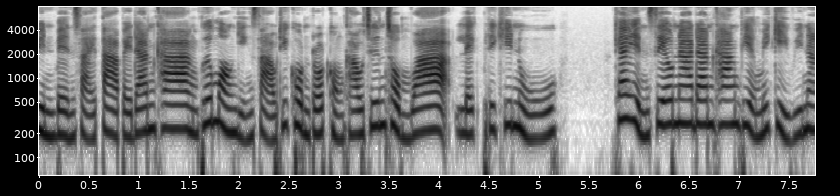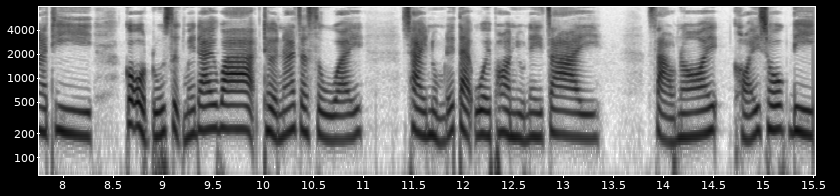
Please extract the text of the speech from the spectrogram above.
วินเบนสายตาไปด้านข้าง เพื่อมองหญิงสาวที่คนรถของเขาชื่นชมว่าเล็กพริกขี้หนู แค่เห็นเซี้ยวหน้าด้านข้างเพียงไม่กี่วินาที ก็อดรู้สึกไม่ได้ว่าเธอน่าจะสวย ชายหนุ่มได้แต่อวยพรอยู่ในใจ สาวน้อย ขอให้โชคดี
